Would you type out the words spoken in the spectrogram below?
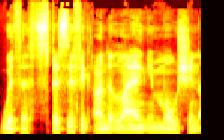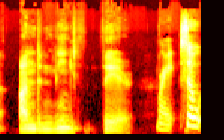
with a specific underlying emotion underneath there. Right. So,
